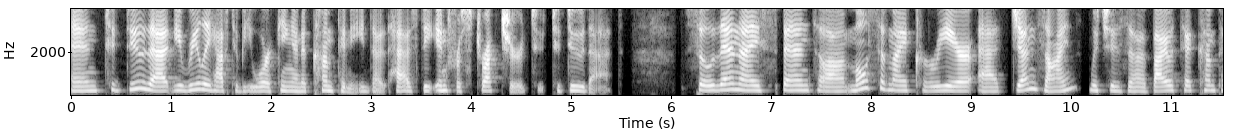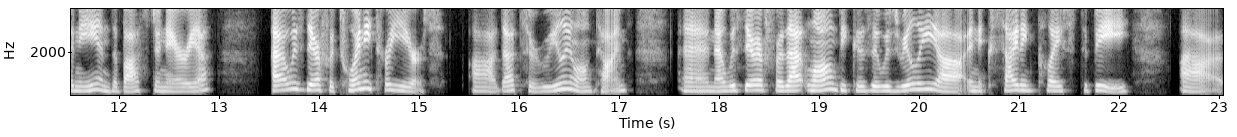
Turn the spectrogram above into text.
And to do that, you really have to be working in a company that has the infrastructure to, to do that. So then I spent uh, most of my career at Genzyme, which is a biotech company in the Boston area. I was there for 23 years. Uh, that's a really long time. And I was there for that long because it was really uh, an exciting place to be uh,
